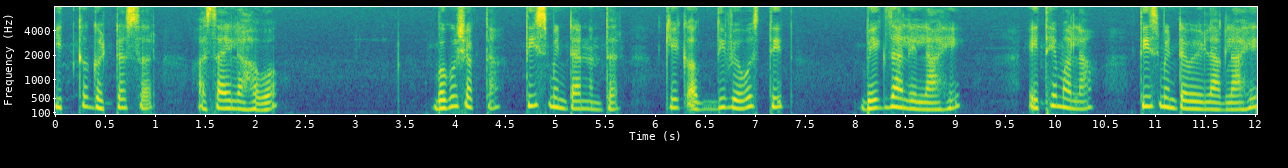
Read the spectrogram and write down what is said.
इतकं घट्टसर असायला हवं. बघू शकता तीस मिनटानंतर केक अगदी व्यवस्थित बेक झालेला आहे. येथे मला तीस मिनटं वेळ लागला आहे.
